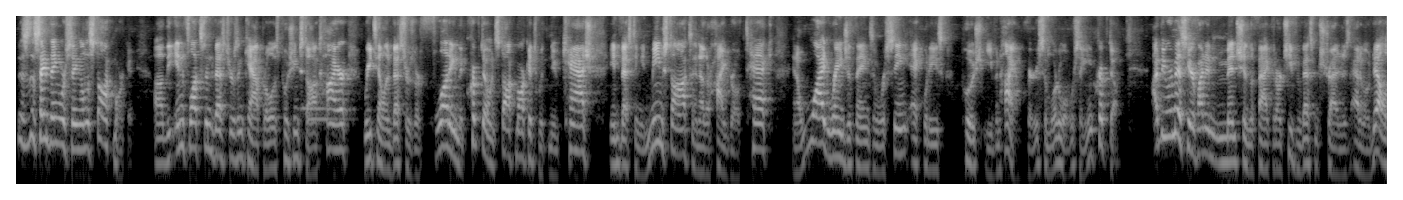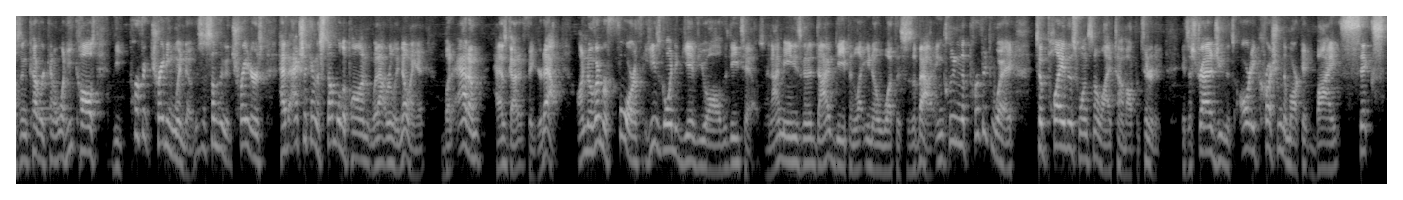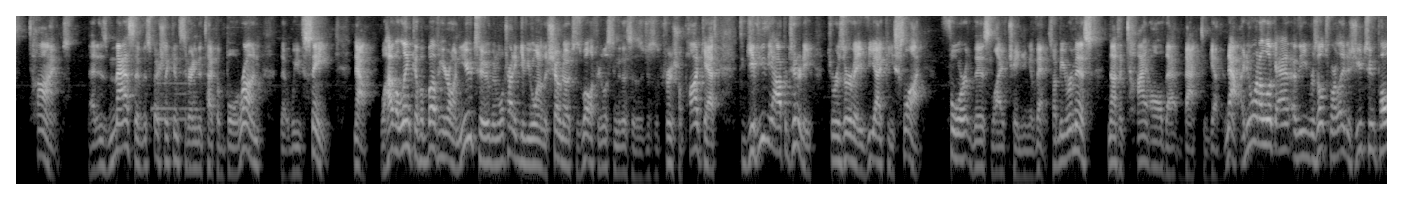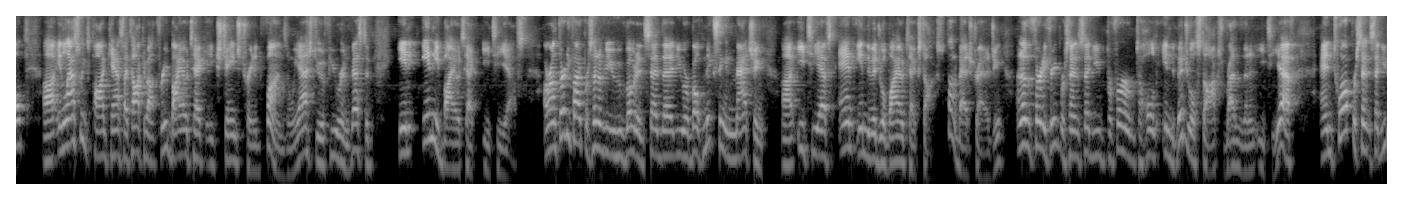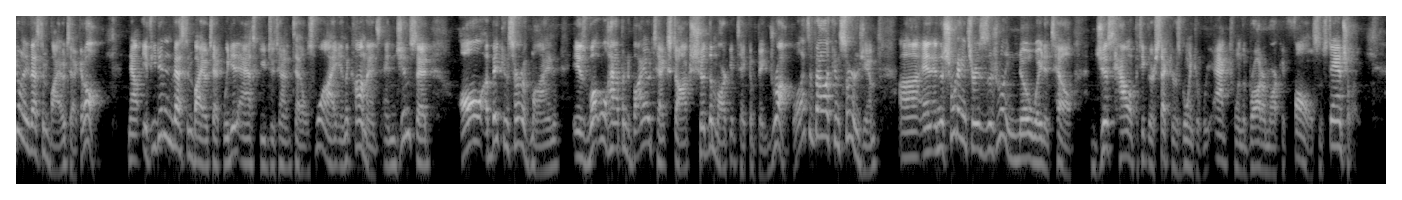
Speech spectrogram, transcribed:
This is the same thing we're seeing on the stock market. Uh, the influx of investors and capital is pushing stocks higher. Retail investors are flooding the crypto and stock markets with new cash, investing in meme stocks and other high growth tech, and a wide range of things. And we're seeing equities push even higher, very similar to what we're seeing in crypto. I'd be remiss here if I didn't mention the fact that our chief investment strategist, Adam O'Dell, has uncovered kind of what he calls the perfect trading window. This is something that traders have actually kind of stumbled upon without really knowing it, but Adam has got it figured out. On November 4th, he's going to give you all the details. And I mean, he's going to dive deep and let you know what this is about, including the perfect way to play this once in a lifetime opportunity. It's a strategy that's already crushing the market by six times. That is massive, especially considering the type of bull run that we've seen. Now, we'll have a link up above here on YouTube, and we'll try to give you one of the show notes as well if you're listening to this as just a traditional podcast to give you the opportunity to reserve a VIP slot for this life changing event. So I'd be remiss not to tie all that back together. Now, I do want to look at the results from our latest YouTube poll. Uh, in last week's podcast, I talked about three biotech exchange traded funds, and we asked you if you were invested in any biotech ETFs. Around 35% of you who voted said that you were both mixing and matching uh, ETFs and individual biotech stocks. Not a bad strategy. Another 33% said you prefer to hold individual stocks rather than an ETF. And 12% said you don't invest in biotech at all. Now, if you did invest in biotech, we did ask you to kind of tell us why in the comments. And Jim said, all a big concern of mine is what will happen to biotech stocks should the market take a big drop. Well, that's a valid concern, Jim. Uh, and, and the short answer is there's really no way to tell just how a particular sector is going to react when the broader market falls substantially.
